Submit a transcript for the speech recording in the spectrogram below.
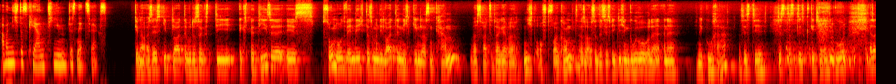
aber nicht das Kernteam des Netzwerks. Genau, also es gibt Leute, wo du sagst, die Expertise ist so notwendig, dass man die Leute nicht gehen lassen kann, was heutzutage aber nicht oft vorkommt. Also außer das ist wirklich ein Guru oder eine, eine Gura, das ist die, das, das, das gechatterte Guru. Also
